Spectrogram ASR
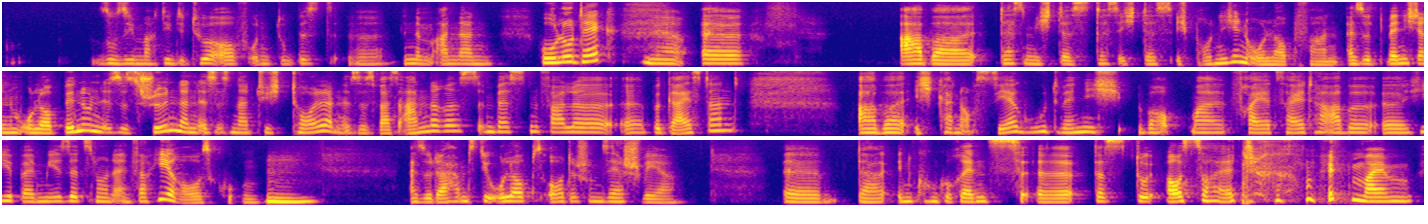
Susi macht dir die Tür auf und du bist äh, in einem anderen Holodeck. Ja. Äh, aber dass mich das, dass ich das, ich brauche nicht in Urlaub fahren. Also wenn ich dann im Urlaub bin und es ist schön, dann ist es natürlich toll, dann ist es was anderes im besten Falle äh, begeisternd. Aber ich kann auch sehr gut, wenn ich überhaupt mal freie Zeit habe, äh, hier bei mir sitzen und einfach hier rausgucken. Mhm. Also da haben es die Urlaubsorte schon sehr schwer, äh, da in Konkurrenz äh, das auszuhalten mit meinem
